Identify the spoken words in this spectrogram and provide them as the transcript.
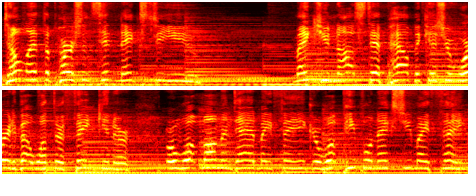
Don't let the person sit next to you make you not step out because you're worried about what they're thinking or, or what mom and dad may think or what people next to you may think.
